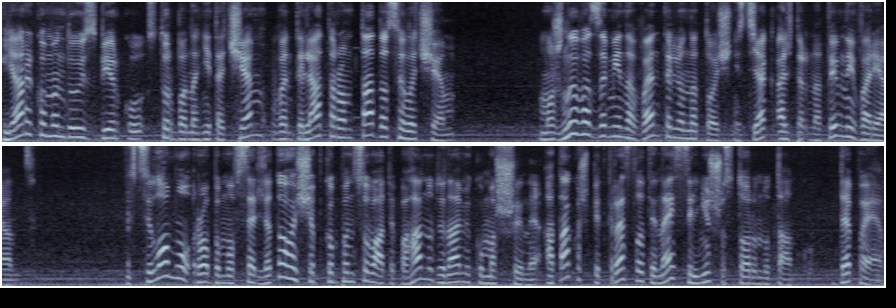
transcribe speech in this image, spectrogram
Я рекомендую збірку з турбонагнітачем, вентилятором та досилачем. Можлива заміна вентилю на точність як альтернативний варіант. В цілому робимо все для того, щоб компенсувати погану динаміку машини, а також підкреслити найсильнішу сторону танку ДПМ.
